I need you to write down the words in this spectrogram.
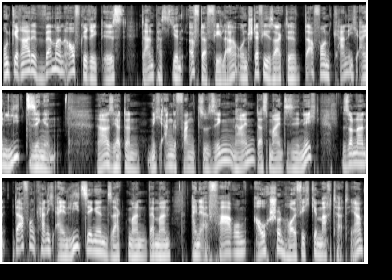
Und gerade wenn man aufgeregt ist, dann passieren öfter Fehler und Steffi sagte, davon kann ich ein Lied singen. Ja, sie hat dann nicht angefangen zu singen, nein, das meinte sie nicht, sondern davon kann ich ein Lied singen, sagt man, wenn man eine Erfahrung auch schon häufig gemacht hat, ja.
